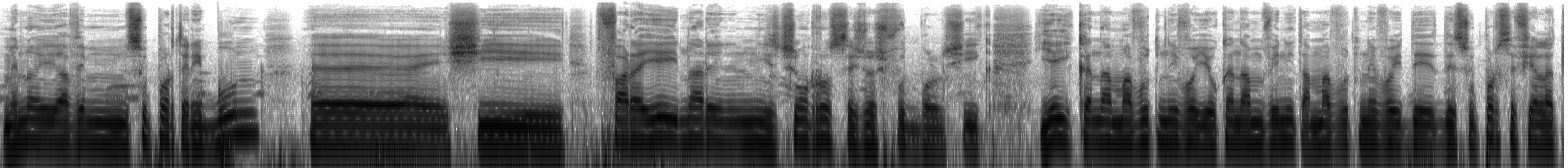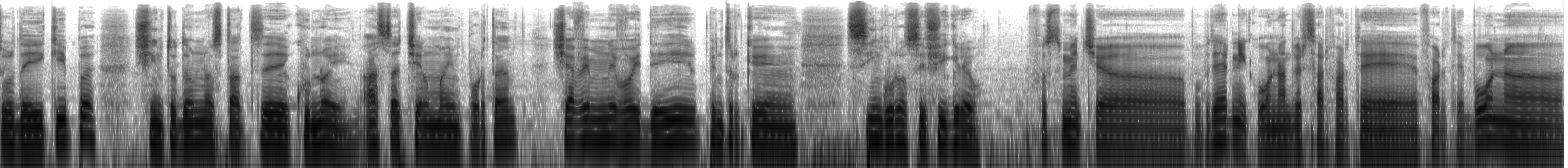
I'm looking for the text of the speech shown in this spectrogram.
Dar noi avem suporteri buni uh, și fără ei nu are niciun rost să joci fotbal și ei când am avut nevoie, eu când am venit am avut nevoie de, de suport să fie alături de echipă și întotdeauna au stat uh, cu noi. Asta e cel mai important și avem nevoie de ei pentru că singur o să fie greu. A fost un meci uh, puternic, cu un adversar foarte, foarte bun, uh,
